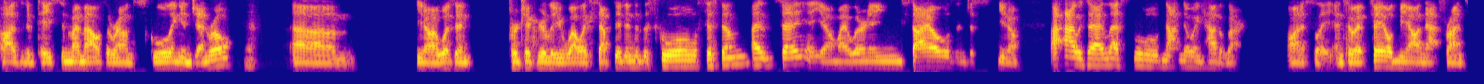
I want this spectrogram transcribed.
positive taste in my mouth around schooling in general. Yeah. Um, you know, I wasn't particularly well accepted into the school system, I'd say. You know, my learning styles and just, you know, I, I would say I left school not knowing how to learn, honestly. And so it failed me on that front.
